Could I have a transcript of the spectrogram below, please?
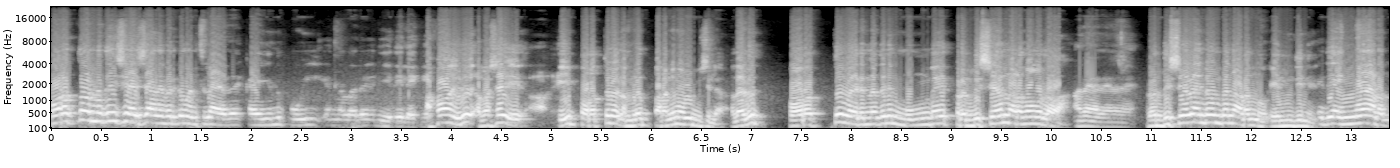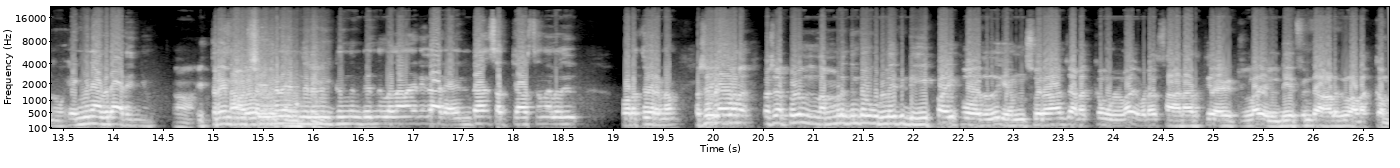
പുറത്തു വന്നതിന് ശേഷമാണ് ഇവർക്ക് മനസ്സിലായത് കയ്യിൽ നിന്ന് പോയി എന്നുള്ള ഒരു രീതിയിലേക്ക്. അപ്പൊ ഇത് പക്ഷെ ഈ പുറത്ത് നമ്മൾ പറഞ്ഞു മുഴുപ്പിച്ചില്ല അതായത് പുറത്ത് വരുന്നതിന് മുമ്പേ പ്രതിഷേധം നടന്നു എന്നുള്ളതാ അതെ അതെ അതെ. പ്രതിഷേധം അതിന്റെ മുമ്പേ നടന്നു. എന്തിന്? ഇത് എങ്ങനെ നടന്നു? എങ്ങനെ അവരറിഞ്ഞു അറിഞ്ഞു? ഇത്രയും സംശയങ്ങൾ. നിലനിൽക്കുന്നുണ്ട് എന്നുള്ളതാണ് അതിന്റെ കാര്യം. എന്താ സത്യാവസ്ഥ എന്നുള്ളത് പുറത്തു വരണം. പക്ഷെ പക്ഷെ എപ്പോഴും നമ്മൾ ഇതിന്റെ ഉള്ളിലേക്ക് ഡീപ്പായി പോയത് എം സ്വരാജ് അടക്കമുള്ള ഇവിടെ സ്ഥാനാർത്ഥിയായിട്ടുള്ള എൽ ഡി എഫിന്റെ ആളുകൾ അടക്കം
